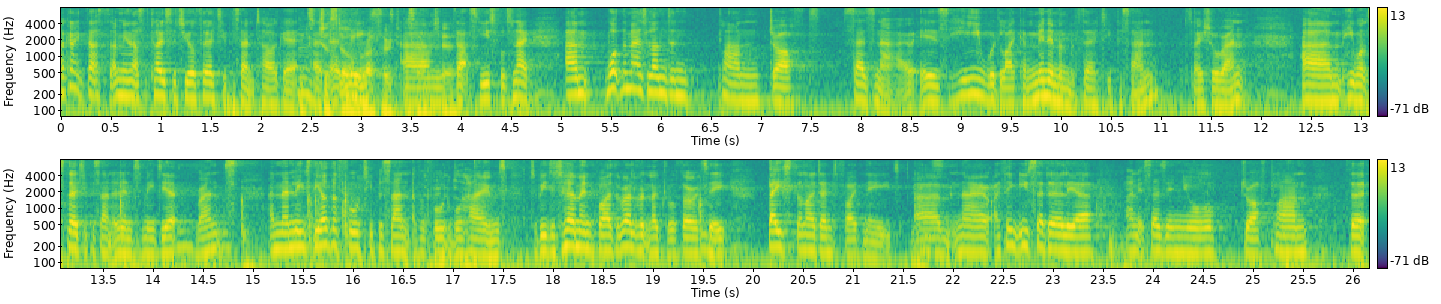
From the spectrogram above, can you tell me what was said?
Okay, that's I mean that's closer to your 30% target. It's at, just at over least. 30%. Um, yeah. That's useful to know. Um, what the Mayor's London plan draft says now is he would like a minimum of 30% social rent. Um, he wants 30% at intermediate rents and then leaves the other 40% of affordable homes to be determined by the relevant local authority based on identified need. Yes. Um, now, I think you said earlier, and it says in your draft plan, that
